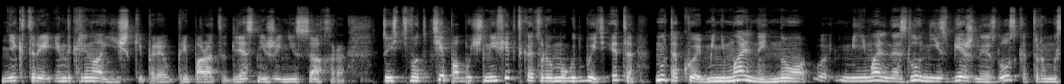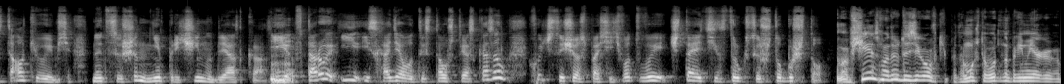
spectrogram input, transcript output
некоторые эндокринологические препараты для снижения сахара. То есть, вот те побочные эффекты, которые могут быть, это, ну, такое минимальное, но минимальное зло, неизбежное зло, с которым мы сталкиваемся, но это совершенно не причина для отказа. Угу. И второе, и исходя вот из того, что я сказал, хочется еще спросить, вот вы читаете инструкцию, чтобы что? Вообще я смотрю дозировки, потому что вот, например,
